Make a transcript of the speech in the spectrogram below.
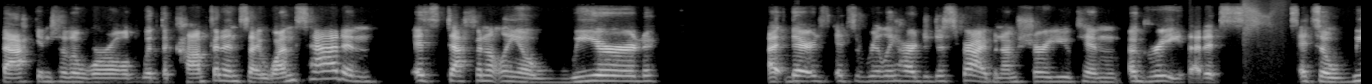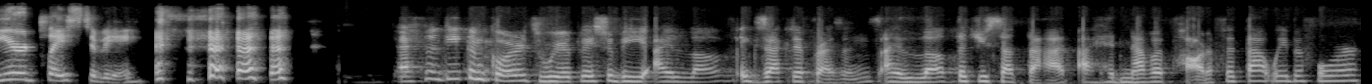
back into the world with the confidence I once had. And it's definitely a weird, uh, there's, it's really hard to describe. And I'm sure you can agree that it's, it's a weird place to be. Definitely concur. It's a weird place to be. I love executive presence. I love that you said that. I had never thought of it that way before,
